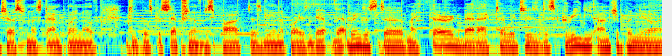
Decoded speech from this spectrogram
just from a standpoint of people's perception of this product as being a poison. That, that brings us to my third bad actor, which is this greedy entrepreneur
